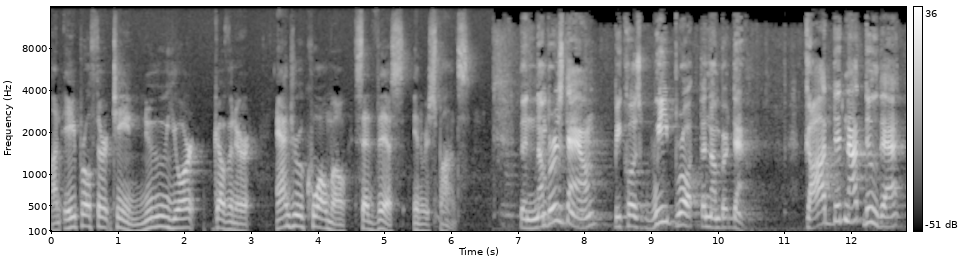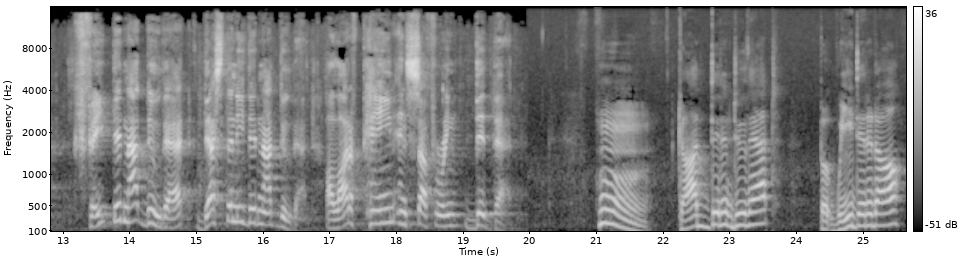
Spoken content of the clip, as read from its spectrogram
on April 13, New York Governor Andrew Cuomo said this in response The number is down because we brought the number down. God did not do that. Fate did not do that. Destiny did not do that. A lot of pain and suffering did that. Hmm, God didn't do that, but we did it all?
